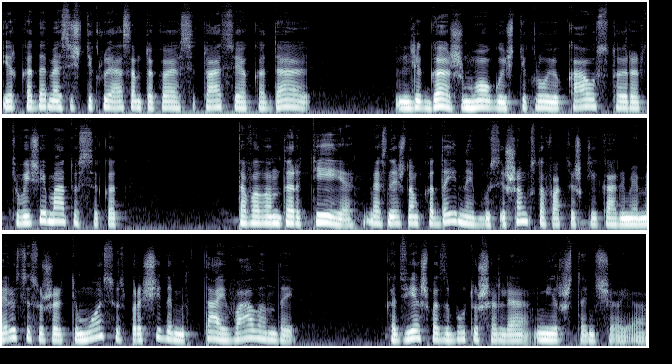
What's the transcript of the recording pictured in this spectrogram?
Ir kada mes iš tikrųjų esam tokioje situacijoje, kada lyga žmogų iš tikrųjų kausto ir akivaizdžiai matosi, kad ta valanda artėja, mes nežinom, kada jinai bus, iš anksto faktiškai galime melstis už artimuosius, prašydami tai valandai kad viešpats būtų šalia mirštančiojo.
